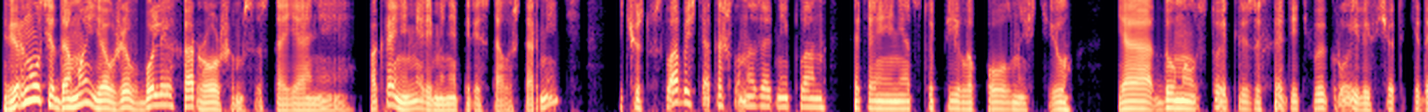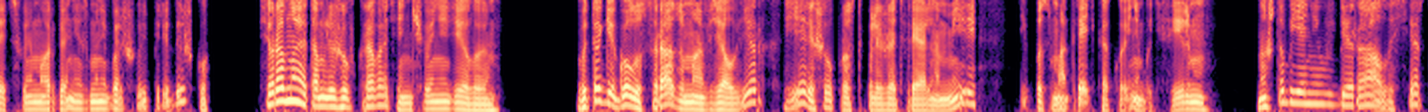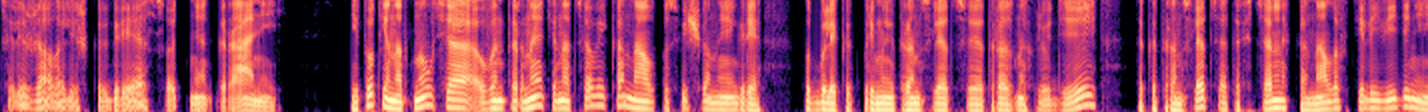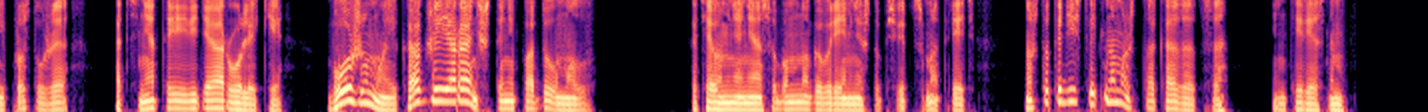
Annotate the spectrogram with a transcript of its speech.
Вернулся домой я уже в более хорошем состоянии. По крайней мере, меня перестало штормить, и чувство слабости отошло на задний план, хотя и не отступило полностью. Я думал, стоит ли заходить в игру или все-таки дать своему организму небольшую передышку. Все равно я там лежу в кровати и ничего не делаю. В итоге голос разума взял верх, и я решил просто полежать в реальном мире и посмотреть какой-нибудь фильм. Но чтобы я не выбирал, сердце лежало лишь к игре сотня граней. И тут я наткнулся в интернете на целый канал, посвященный игре. Тут были как прямые трансляции от разных людей, так и трансляции от официальных каналов телевидения и просто уже отснятые видеоролики. Боже мой, как же я раньше-то не подумал хотя у меня не особо много времени, чтобы все это смотреть. Но что-то действительно может оказаться интересным.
